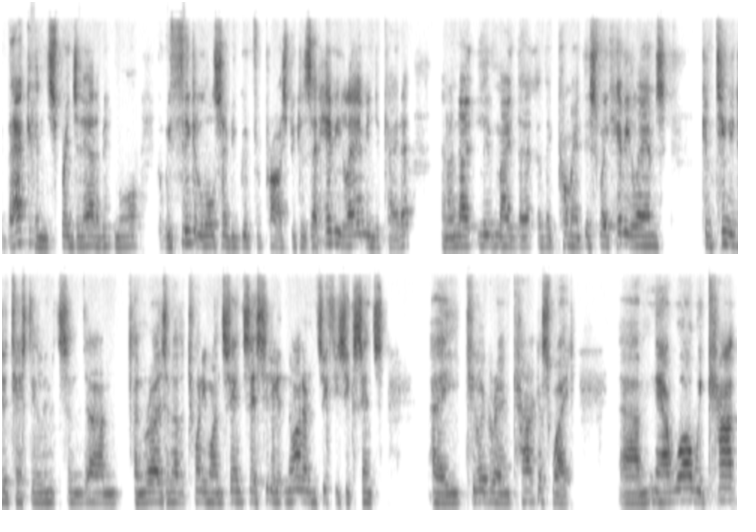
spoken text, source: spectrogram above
back and spreads it out a bit more. But we think it'll also be good for price because that heavy lamb indicator, and I know Liv made the, the comment this week, heavy lambs continue to test their limits and um, and rose another 21 cents. They're sitting at 966 cents a kilogram carcass weight. Um, now, while we can't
